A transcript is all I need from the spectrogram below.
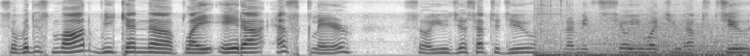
So with this mod, we can uh, play Ada as Claire. So you just have to do, let me show you what you have to do.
